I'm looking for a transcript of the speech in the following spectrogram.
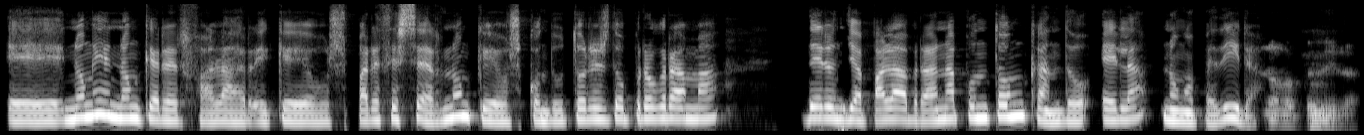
eh, non é non querer falar, é que os parece ser, non, que os condutores do programa deronlle a palabra a Ana Pontón cando ela non o pedira. Non o pedira.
